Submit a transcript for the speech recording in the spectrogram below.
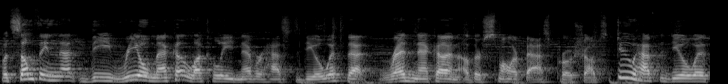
but something that the real Mecca luckily never has to deal with, that Red Necca and other smaller Bass Pro Shops do have to deal with,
